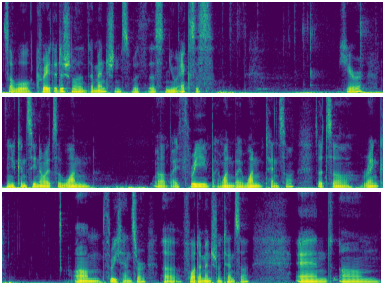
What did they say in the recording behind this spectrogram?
So I will create additional dimensions with this new axis here. And you can see now it's a 1 uh, by 3 by 1 by 1 tensor. So it's a rank um, 3 tensor, uh, 4 dimensional tensor. And um,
